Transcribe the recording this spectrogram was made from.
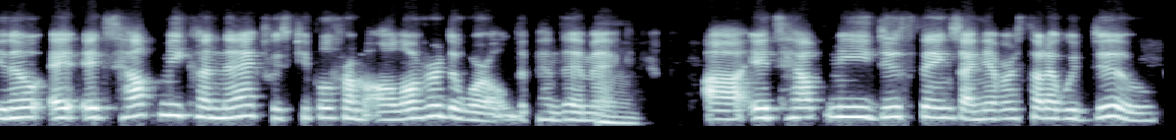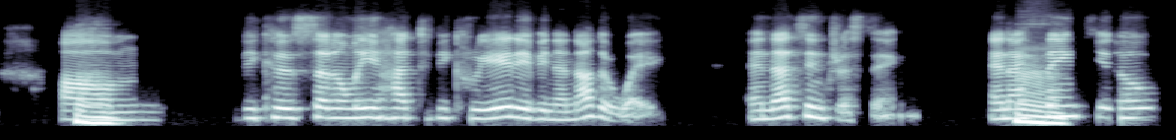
you know it, it's helped me connect with people from all over the world the pandemic mm uh, it's helped me do things I never thought I would do mm-hmm. um, mm-hmm. because suddenly I had to be creative in another way. And that's interesting. And I mm. think, you know,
